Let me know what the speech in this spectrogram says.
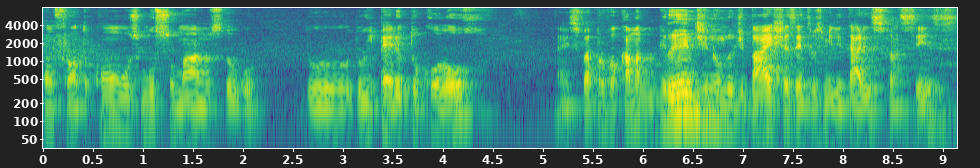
confronto com os muçulmanos do, do, do Império Tucolor. Né? Isso vai provocar um grande número de baixas entre os militares franceses.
